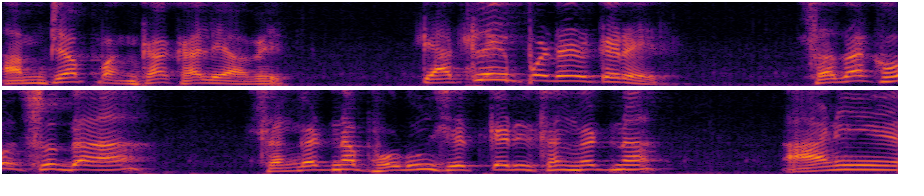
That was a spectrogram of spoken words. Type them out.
आमच्या पंखाखाली हवेत. त्यातले पडळकर आहेत. सदाखोजसुद्धा संघटना फोडून शेतकरी संघटना आणि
